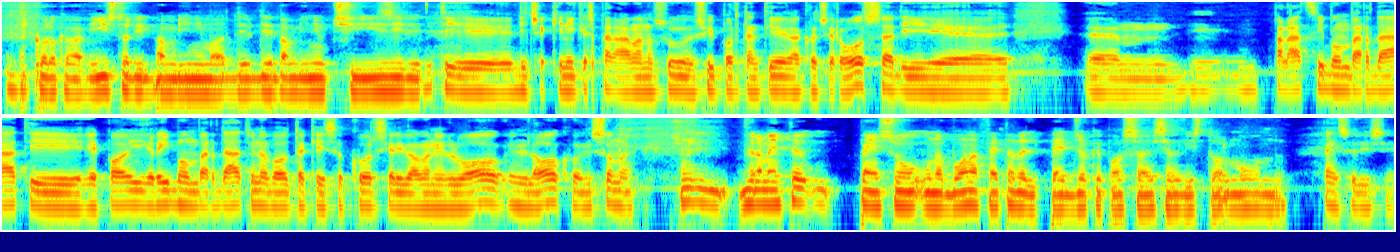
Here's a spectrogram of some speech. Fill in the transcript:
di quello che aveva visto, di bambini, mo- di- dei bambini uccisi, di- di, di cecchini che sparavano su- sui portantini della Croce Rossa di eh, ehm, palazzi bombardati e poi ribombardati una volta che i soccorsi arrivavano in, luogo, in loco insomma sono veramente, penso, una buona fetta del peggio che possa essere visto al mondo. Penso di sì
